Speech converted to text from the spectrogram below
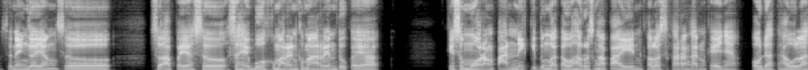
Sebenarnya nggak yang se se apa ya se seheboh kemarin-kemarin tuh kayak kayak semua orang panik gitu nggak tahu harus ngapain. Kalau sekarang kan kayaknya oh udah tau lah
